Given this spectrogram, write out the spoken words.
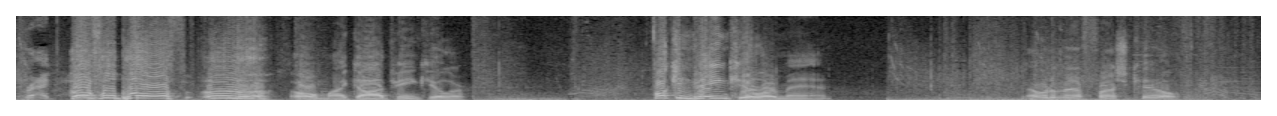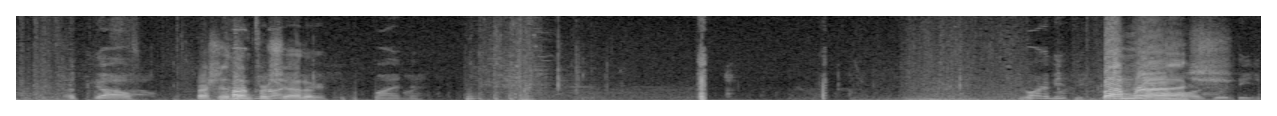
Frag Hufflepuff! Ugh! Oh my god, painkiller. Fucking painkiller, man. That would have been a fresh kill. Let's go. Fresher than Bum Freschetta. rushers, Fun. You want to be successful Bum in Call rush. of Duty,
